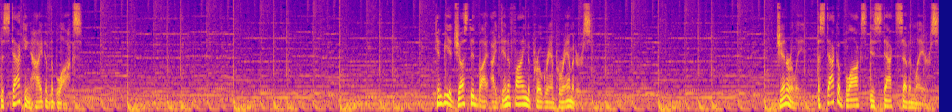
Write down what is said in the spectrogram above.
The stacking height of the blocks. can be adjusted by identifying the program parameters. Generally, a stack of blocks is stacked seven layers.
